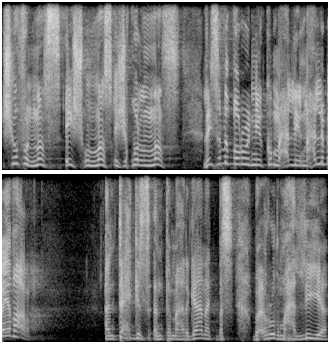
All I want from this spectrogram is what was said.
شوفوا النص. إيش هو النص؟ إيش يقول النص؟ ليس بالضروري إنه يكون محلي. المحل بيظهر. أن تحجز أنت مهرجانك بس بعروض محلية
